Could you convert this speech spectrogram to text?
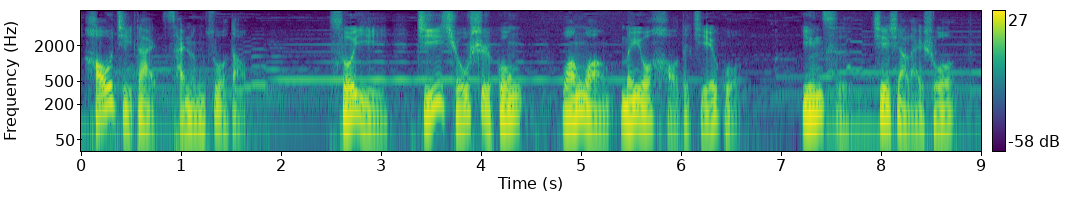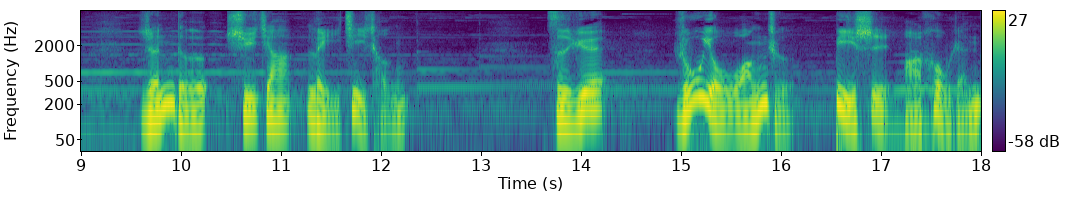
好几代才能做到。所以急求事功，往往没有好的结果。因此，接下来说。仁德须加累继承。子曰：“如有王者，必事而后仁。”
